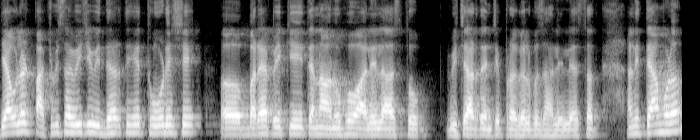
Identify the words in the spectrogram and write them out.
या उलट पाचवी सहावीचे विद्यार्थी हे थोडेसे बऱ्यापैकी त्यांना अनुभव आलेला असतो विचार त्यांचे प्रगल्भ झालेले असतात. आणि त्यामुळं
